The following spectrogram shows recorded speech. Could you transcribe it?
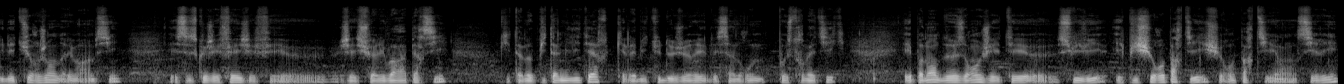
il est urgent d'aller voir un psy. Et c'est ce que j'ai fait. J'ai fait, je suis allé voir à Percy, qui est un hôpital militaire, qui a l'habitude de gérer les syndromes post-traumatiques. Et pendant deux ans, j'ai été euh, suivi. Et puis je suis reparti, je suis reparti en Syrie.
